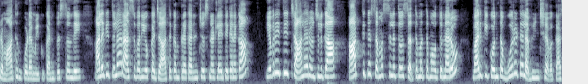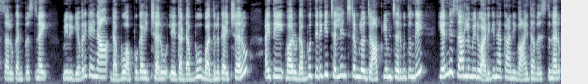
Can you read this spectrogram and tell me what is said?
ప్రమాదం కూడా మీకు కనిపిస్తుంది. అలాగే తులారాశి వారి యొక్క జాతకం ప్రకారం చూసినట్లయితే కనుక ఎవరైతే చాలా రోజులుగా ఆర్థిక సమస్యలతో సతమతమవుతున్నారో వారికి కొంత ఊరట లభించే అవకాశాలు కనిపిస్తున్నాయి. మీరు ఎవరికైనా డబ్బు అప్పుగా ఇచ్చారు లేదా డబ్బు బదులుగా ఇచ్చారు అయితే వారు డబ్బు తిరిగి చెల్లించడంలో జాప్యం జరుగుతుంది. ఎన్నిసార్లు మీరు అడిగినా కాని వాయిదా వేస్తున్నారు.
